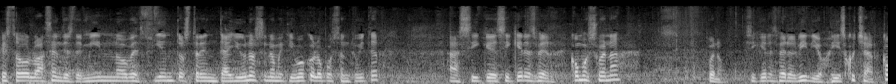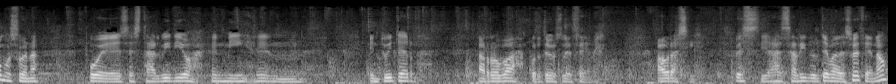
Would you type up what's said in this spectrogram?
Esto lo hacen desde 1931, si no me equivoco, lo he puesto en Twitter. Así que si quieres ver cómo suena, bueno, si quieres ver el vídeo y escuchar cómo suena, pues está el vídeo en mi en, en Twitter arroba Ahora sí, pues ya ha salido el tema de Suecia, ¿no?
